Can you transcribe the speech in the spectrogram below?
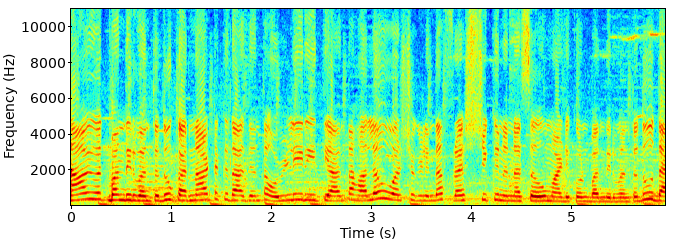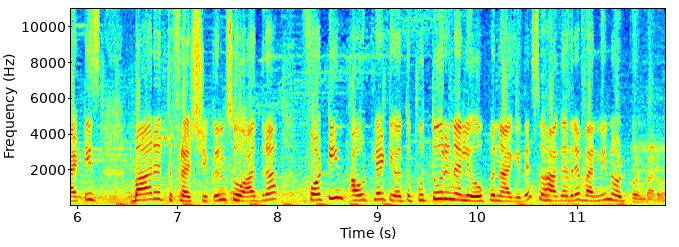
ನಾವು ಇವತ್ತು ಬಂದಿರುವಂಥದ್ದು ಕರ್ನಾಟಕದಾದ್ಯಂತ ಒಳ್ಳೆ ರೀತಿಯಾದಂಥ ಹಲವು ವರ್ಷಗಳಿಂದ ಫ್ರೆಶ್ ಚಿಕನನ್ನು ಸರ್ವ್ ಮಾಡಿಕೊಂಡು ಬಂದಿರುವಂಥದ್ದು. That is Bharat fresh chicken so ಅದರ ಫೋರ್ಟೀನ್ ಔಟ್ಲೆಟ್ ಇವತ್ತು ಪುತ್ತೂರಿನಲ್ಲಿ ಓಪನ್ ಆಗಿದೆ. ಸೊ ಹಾಗಾದರೆ ಬನ್ನಿ ನೋಡ್ಕೊಂಡು ಬರುವ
